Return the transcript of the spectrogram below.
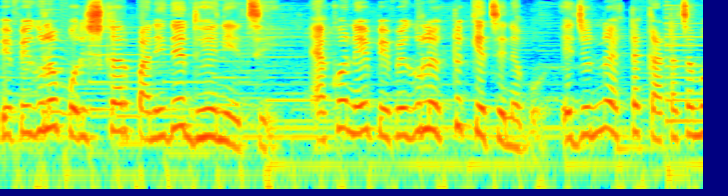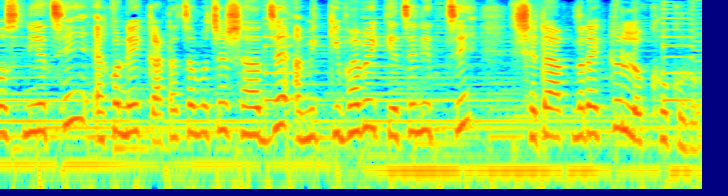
পেঁপেগুলো পরিষ্কার পানি দিয়ে ধুয়ে নিয়েছি। এখন এই পেঁপেগুলো একটু কেচে নেব। এজন্য একটা কাঁটা চামচ নিয়েছি। এখন এই কাঁটা চামচের সাহায্যে আমি কীভাবে কেচে নিচ্ছি সেটা আপনারা একটু লক্ষ্য করুন।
